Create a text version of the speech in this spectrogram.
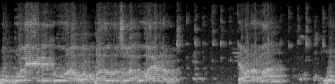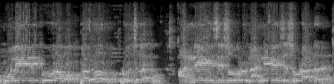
ఉప్పు లేని కూర ఒప్పదు రుచులకు అని అంటారు. ఏమంటారమ్మా? ఉప్పు లేని కూర ఒప్పదు రుచులకు. అన్నేసి చూడు నన్నేసి చూడు అంటది.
